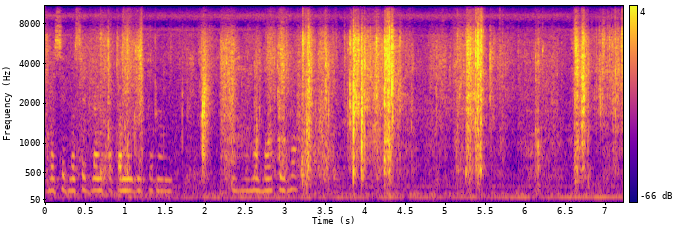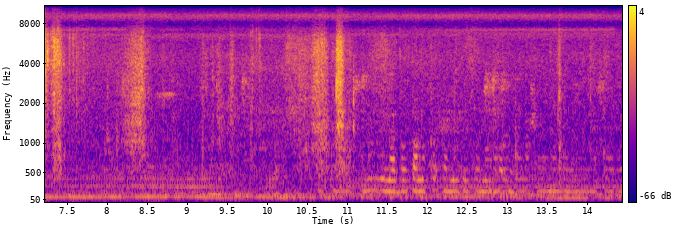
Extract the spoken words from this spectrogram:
Magmasid-masid lang po kami dito ng uh, mabuti lang. Inabutan na po kami dito na rin. Anak ko na lang yung matalo.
